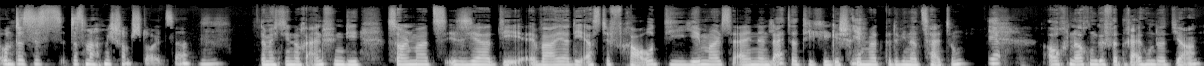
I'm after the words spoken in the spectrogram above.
und das ist das macht mich schon stolz ja mhm. Da möchte ich noch einfügen, die Solmatz ist ja die, war ja die erste Frau, die jemals einen Leitartikel geschrieben ja. hat bei der Wiener Zeitung. Ja. Auch nach ungefähr 300 Jahren.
